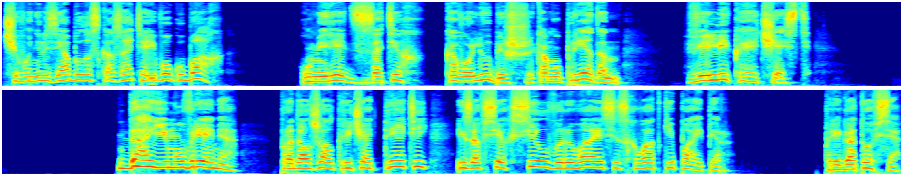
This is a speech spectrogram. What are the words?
чего нельзя было сказать о его губах. «Умереть за тех, кого любишь и кому предан — великая честь!» «Дай ему время!» — продолжал кричать третий, изо всех сил вырываясь из схватки Пайпер. «Приготовься!»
